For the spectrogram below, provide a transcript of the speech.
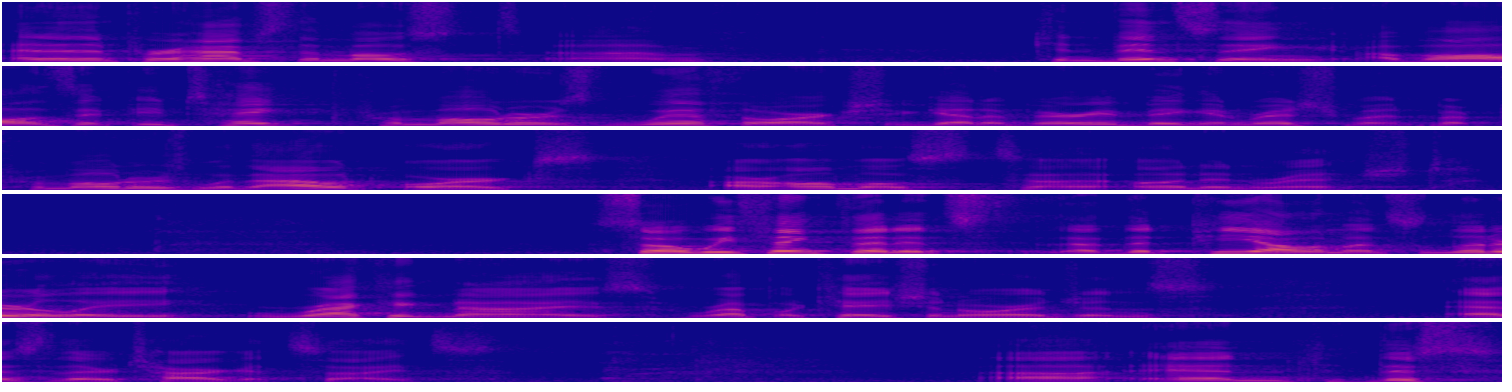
And then perhaps the most um, convincing of all is if you take promoters with ORCs, you get a very big enrichment, but promoters without ORCs are almost uh, unenriched. So we think that, it's, uh, that P elements literally recognize replication origins as their target sites. Uh, and this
